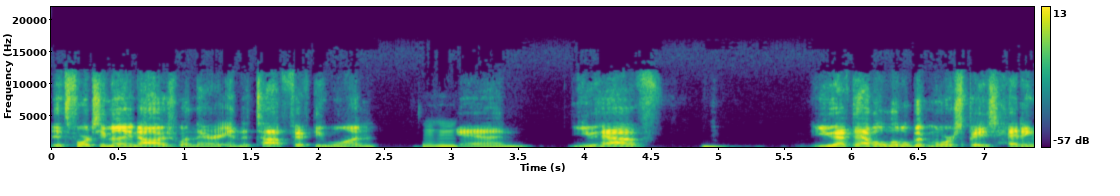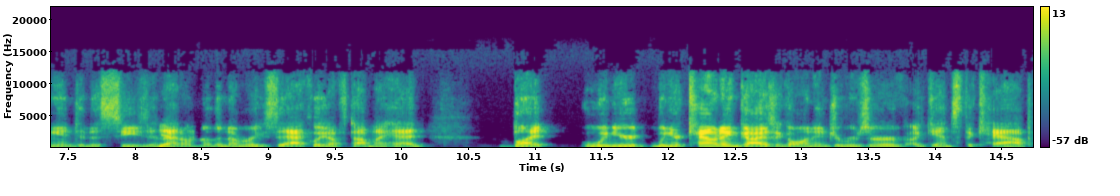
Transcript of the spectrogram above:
it's fourteen million dollars when they're in the top fifty one, mm-hmm. and you have you have to have a little bit more space heading into the season. Yeah. I don't know the number exactly off the top of my head, but when you're when you're counting guys that go on injured reserve against the cap,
